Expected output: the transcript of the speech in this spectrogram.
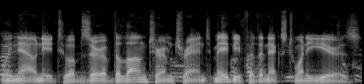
We now need to observe the long term trend, maybe for the next 20 years.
